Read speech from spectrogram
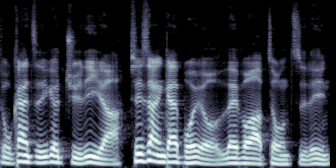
我刚才只是一个举例啦，实际上应该不会有 Level Up 这种指令。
